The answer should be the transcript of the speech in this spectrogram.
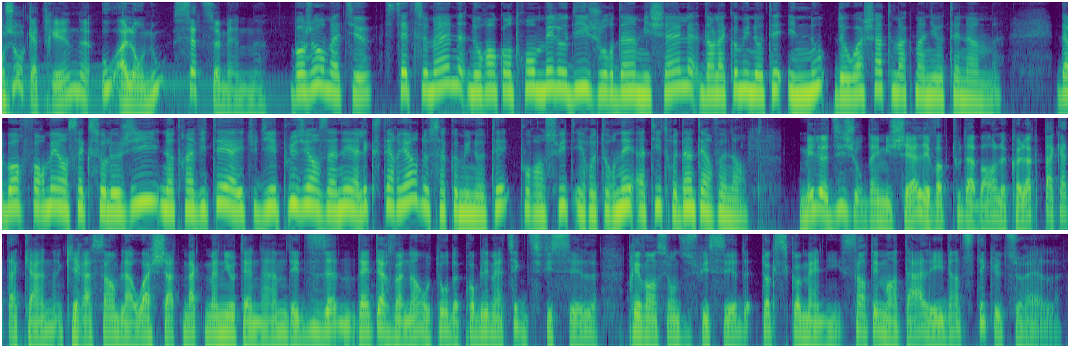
Bonjour Catherine, où allons-nous cette semaine? Bonjour Mathieu. Cette semaine, nous rencontrons Mélodie Jourdain-Michel dans la communauté Innu de Washat Makmaniotenam. D'abord formée en sexologie, notre invitée a étudié plusieurs années à l'extérieur de sa communauté pour ensuite y retourner à titre d'intervenante. Mélodie Jourdain-Michel évoque tout d'abord le colloque Pakatakan qui rassemble à Washat Makmaniotenam des dizaines d'intervenants autour de problématiques difficiles, prévention du suicide, toxicomanie, santé mentale et identité culturelle.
